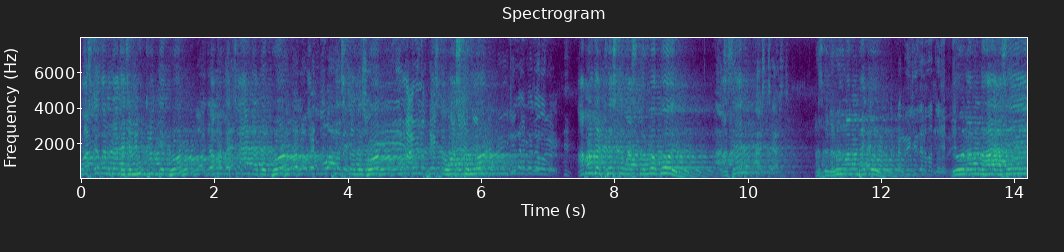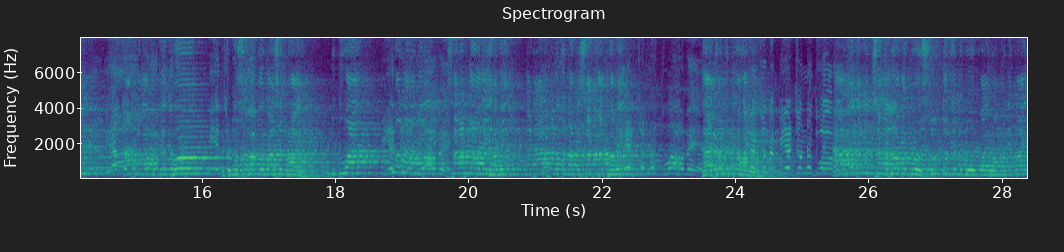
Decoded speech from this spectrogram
কষ্ট করে দেখাচ্ছে মুখখান দেখব আপনাদের চেহারা দেখব ফেসটা দেখব ওয়াশ করব আপনাদের ফেসটা ওয়াশ করব কই? আসছে আসবেন রুহুল ভাই কই? রুহুল ভাই আসেন। আপনাকে দেখব একটু মোসাফা করব ভাই। একটু দোয়া দোয়া সালাম দেওয়া যাই হবে। একটা আলোচনা হবে সাক্ষাৎ হবে। জন্য দোয়া হবে। হ্যাঁ জন্য দোয়া হবে। বিয়ের জন্য দোয়া হবে। হ্যাঁ হয়ে যাবে ইনশাআল্লাহ দোয়া করব। সুন্দর যেন বউ পায় রমণী পায়।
